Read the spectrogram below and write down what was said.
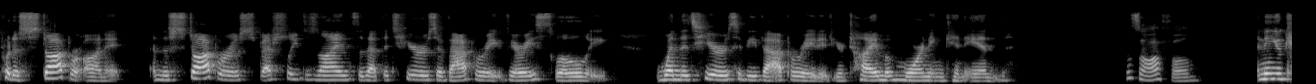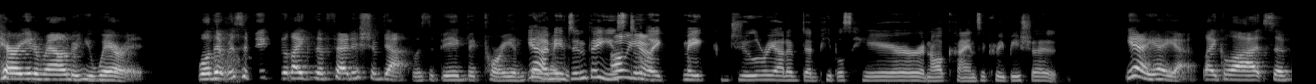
put a stopper on it. And the stopper is specially designed so that the tears evaporate very slowly. When the tears have evaporated, your time of mourning can end That's awful. and then you carry it around or you wear it. Well, that was a big, like the fetish of death was a big Victorian thing. Yeah, I mean, think- didn't they oh, used Oh, to yeah. like make jewelry out of dead people's hair and all kinds of creepy shit? yeah, yeah, yeah. Like lots of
